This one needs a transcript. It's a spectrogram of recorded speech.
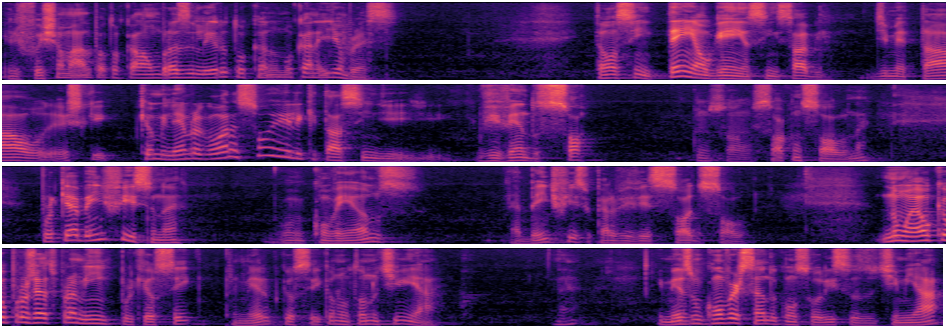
Ele foi chamado para tocar lá um brasileiro tocando no Canadian Brass. Então, assim, tem alguém assim, sabe? De metal. Acho que que eu me lembro agora é só ele que tá assim, de, de- vivendo só Com som. só com solo, né? Porque é bem difícil, né? Convenhamos, é bem difícil o cara viver só de solo. Não é o que eu projeto para mim, porque eu sei, primeiro porque eu sei que eu não estou no time A, né? E mesmo conversando com os solistas do time A,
